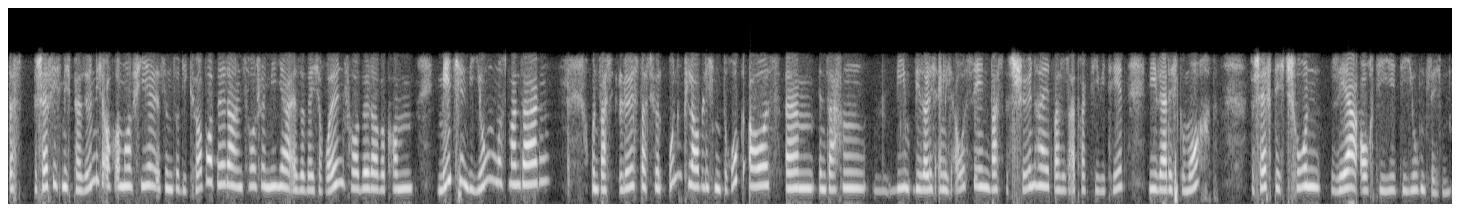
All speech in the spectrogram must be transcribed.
das beschäftigt mich persönlich auch immer viel, sind so die Körperbilder in Social Media, also welche Rollenvorbilder bekommen Mädchen wie Jungen, muss man sagen. Und was löst das für einen unglaublichen Druck aus ähm, in Sachen, wie, wie soll ich eigentlich aussehen, was ist Schönheit, was ist Attraktivität, wie werde ich gemocht, beschäftigt schon sehr auch die, die Jugendlichen.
